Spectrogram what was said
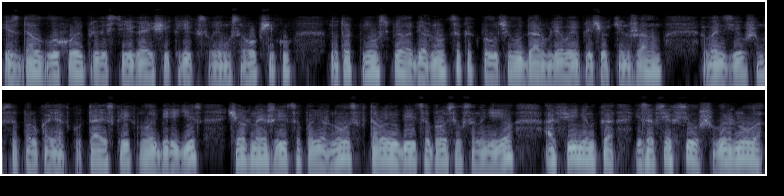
издал глухой предостерегающий крик своему сообщнику, но тот не успел обернуться, как получил удар в левое плечо кинжалом, вонзившимся по рукоятку. Таис крикнула «Берегись!», черная жрица повернулась, второй убийца бросился на нее, а Финенко изо всех сил швырнула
